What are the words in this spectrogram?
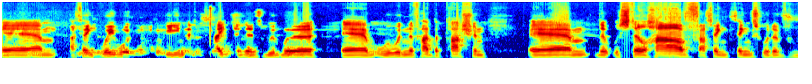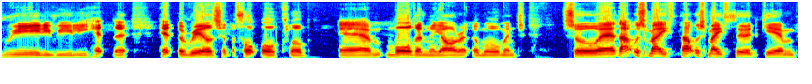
um, I think we wouldn't have been as excited as we were. Um, we wouldn't have had the passion um, that we still have. I think things would have really, really hit the hit the rails at the football club um, more than they are at the moment. So uh, that was my that was my third game.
